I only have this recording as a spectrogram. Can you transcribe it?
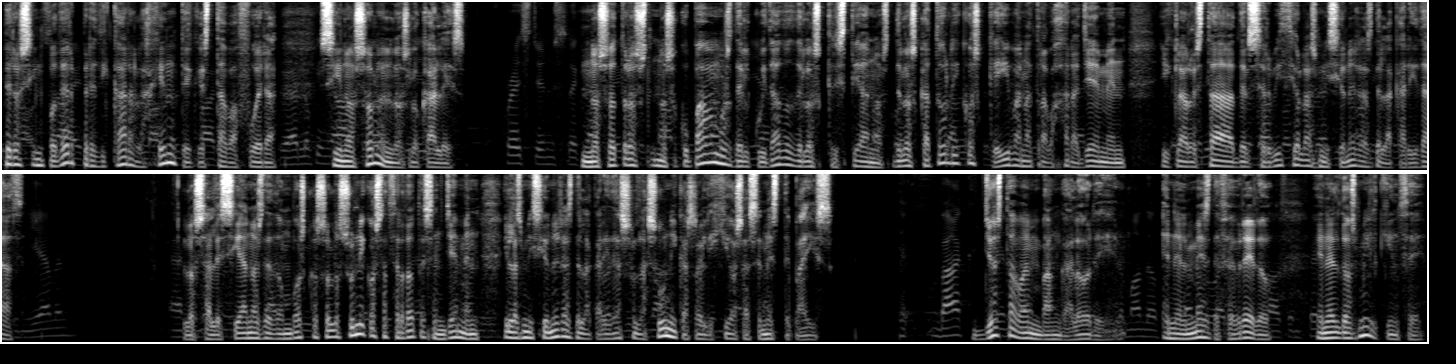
pero sin poder predicar a la gente que estaba fuera, sino solo en los locales. Nosotros nos ocupábamos del cuidado de los cristianos, de los católicos que iban a trabajar a Yemen y, claro está, del servicio a las misioneras de la caridad. Los salesianos de Don Bosco son los únicos sacerdotes en Yemen y las misioneras de la caridad son las únicas religiosas en este país. Yo estaba en Bangalore en el mes de febrero, en el 2015.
